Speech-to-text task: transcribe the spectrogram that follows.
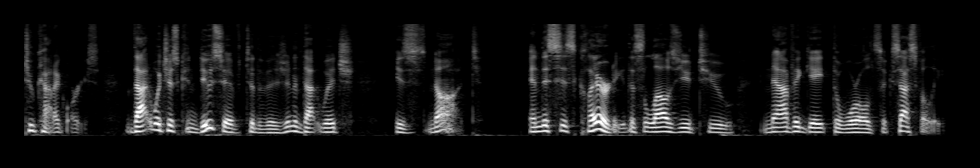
two categories that which is conducive to the vision and that which is not. And this is clarity. This allows you to navigate the world successfully.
